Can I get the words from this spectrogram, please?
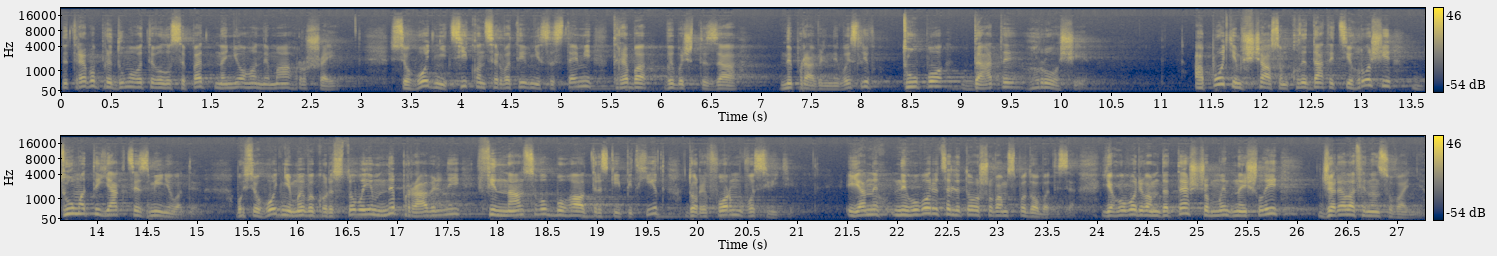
Не треба придумувати велосипед, на нього нема грошей. Сьогодні цій консервативній системі треба, вибачте, за неправильний вислів, тупо дати гроші. А потім з часом, коли дати ці гроші, думати, як це змінювати. Бо сьогодні ми використовуємо неправильний фінансово-бухгалтерський підхід до реформ в освіті. І я не, не говорю це для того, щоб вам сподобатися. Я говорю вам для те, щоб ми знайшли джерела фінансування.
